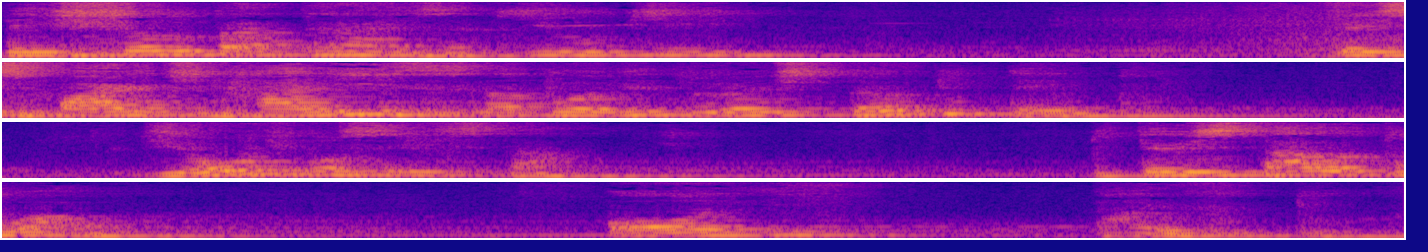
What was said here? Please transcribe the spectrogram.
deixando para trás aquilo que fez parte, raízes na tua vida durante tanto tempo. De onde você está? do teu estado atual, olhe para o futuro.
